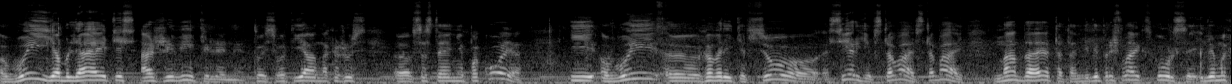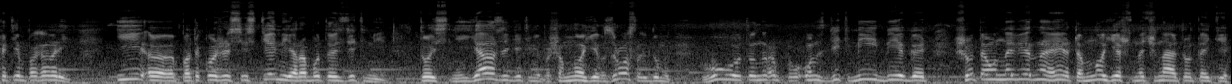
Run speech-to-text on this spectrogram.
Вы являетесь оживителями. То есть вот я нахожусь в состоянии покоя, И вы э, говорите, все, Сергей, вставай, вставай, надо это там, или пришла экскурсия, или мы хотим поговорить. И э, по такой же системе я работаю с детьми. То есть не я за детьми, потому что многие взрослые думают, вот он, он с детьми бегает, что-то он, наверное, это. Многие ж начинают вот эти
